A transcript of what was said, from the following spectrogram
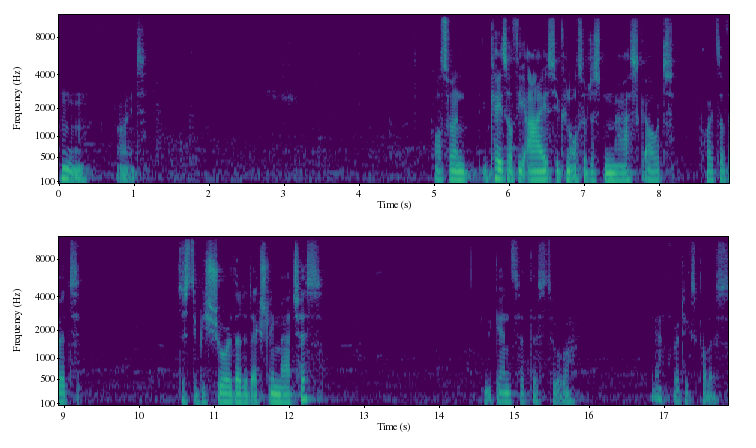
Hmm, right. Also in, case of the eyes, you can also just mask out parts of it, just to be sure that it actually matches. You can again set this to, yeah, vertex colors.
